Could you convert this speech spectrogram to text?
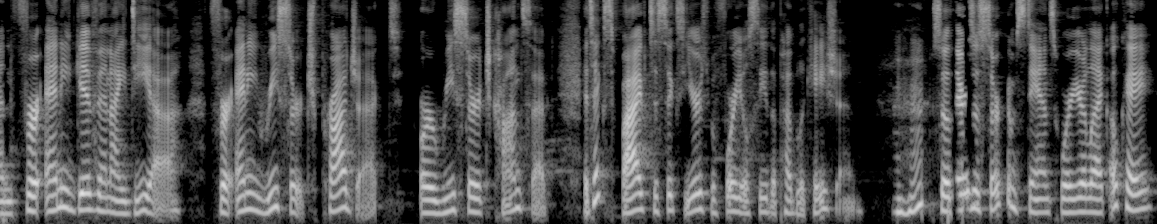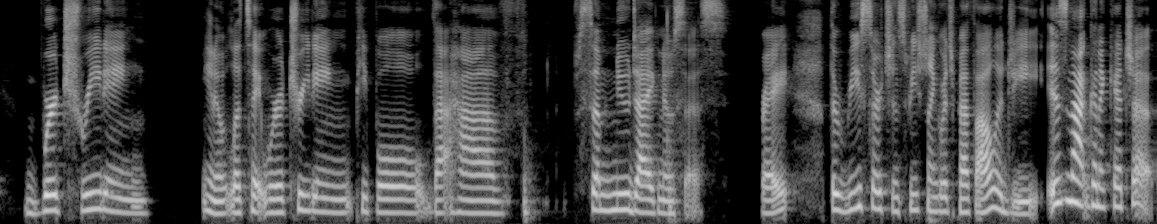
And for any given idea, for any research project or research concept, it takes five to six years before you'll see the publication. Mm-hmm. So there's a circumstance where you're like, okay, we're treating, you know, let's say we're treating people that have some new diagnosis, right? The research in speech language pathology is not going to catch up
